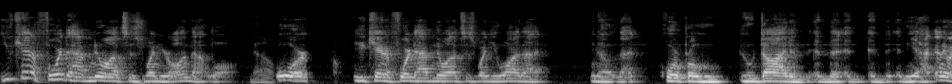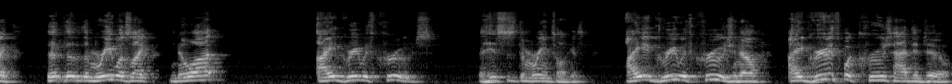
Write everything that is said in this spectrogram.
you can't afford to have nuances when you're on that wall. No. Or you can't afford to have nuances when you are that, you know, that corporal who who died in, in the in, in, in the act. Anyway, the, the, the Marine was like, you know what? I agree with Cruise. This is the Marine talking. I agree with Cruise. You know, I agree with what Cruise had to do.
